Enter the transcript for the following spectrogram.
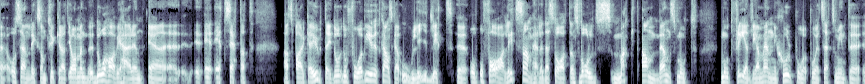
eh, och sen liksom tycker att ja men då har vi här en, eh, eh ett sätt att, att sparka ut dig. Då, då får vi ju ett ganska olidligt eh, och, och farligt samhälle där statens våldsmakt används mot mot fredliga människor på, på ett sätt som inte eh,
